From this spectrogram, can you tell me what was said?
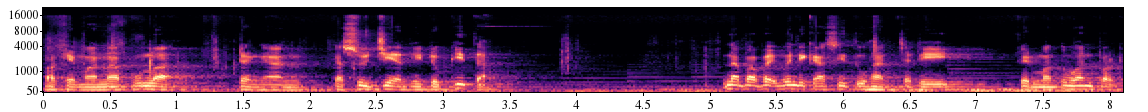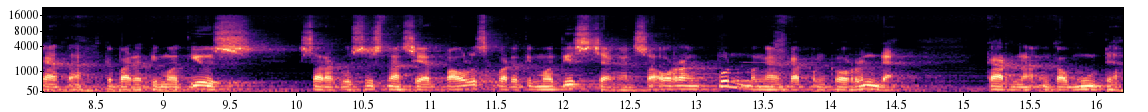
Bagaimana pula dengan kesucian hidup kita? Nah, Bapak Ibu dikasih Tuhan. Jadi firman Tuhan berkata kepada Timotius, Secara khusus nasihat Paulus kepada Timotius, jangan seorang pun menganggap engkau rendah karena engkau muda,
